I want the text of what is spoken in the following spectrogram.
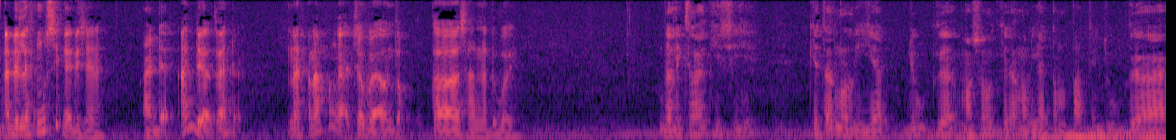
Ada live musik nggak di sana? Ada. Ada kan? Nah, kenapa nggak coba untuk ke sana tuh, Boy? Balik lagi sih, kita ngelihat juga, maksudnya kita ngelihat tempatnya juga,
